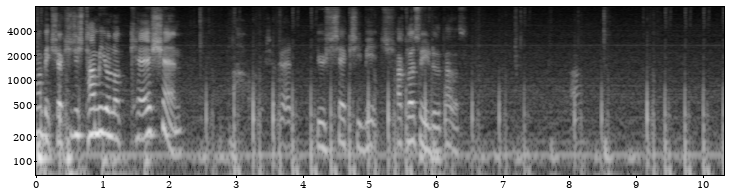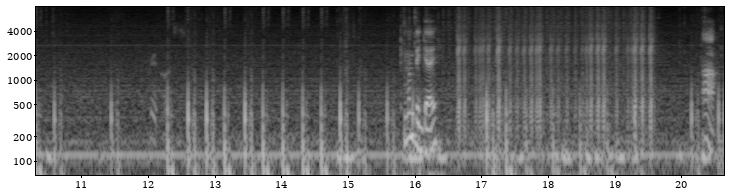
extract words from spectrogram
Come on, big Shekshi. Just tell me your location. Oh, so good. You sexy bitch. How close are you to the palace? Huh? Pretty close. Come on, big guy. Ah. Oh,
